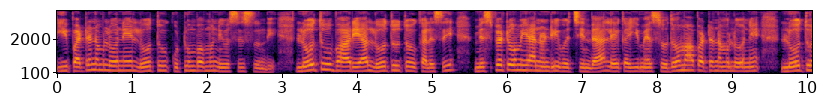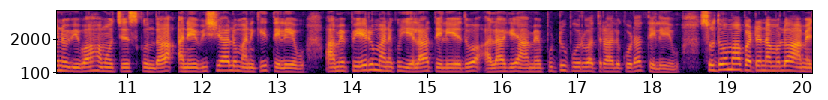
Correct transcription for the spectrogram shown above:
ఈ పట్టణంలోనే లోతు కుటుంబము నివసిస్తుంది. లోతు భార్య లోతుతో కలిసి మిస్పెటోమియా నుండి వచ్చిందా? లేక ఈమె సుధోమ పట్టణంలోనే లోతును వివాహము చేసుకుందా? అనే విషయాలు మనకి తెలియవు. ఆమె పేరు మనకు ఎలా తెలియదో అలాగే ఆమె పుట్టు పూర్వతరాలు కూడా తెలియవు. సుధోమ పట్టణంలో ఆమె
